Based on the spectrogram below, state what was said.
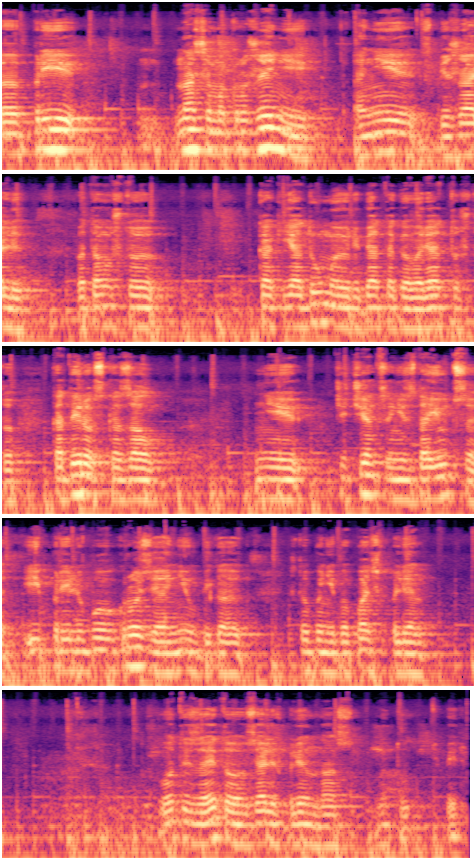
Э, При нашем окружении они сбежали, потому что, как я думаю, ребята говорят то, что Кадыров сказал, не чеченцы не сдаются, и при любой угрозе они убегают, чтобы не попасть в плен. Вот из-за этого взяли в плен нас. Мы тут теперь.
